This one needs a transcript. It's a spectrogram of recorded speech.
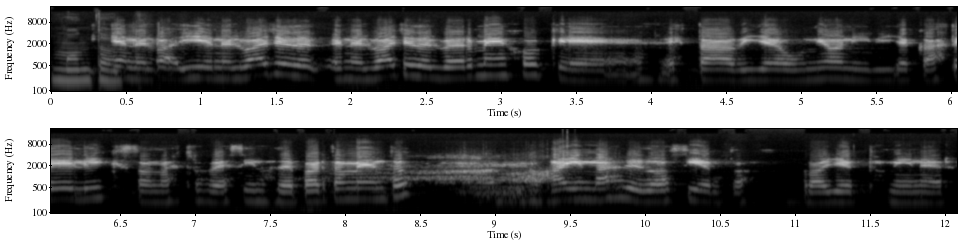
Y en el, y en el valle del, en el valle del Bermejo, que está Villa Unión y Villa Castelli, que son nuestros vecinos departamentos, hay más de 200 proyectos mineros.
